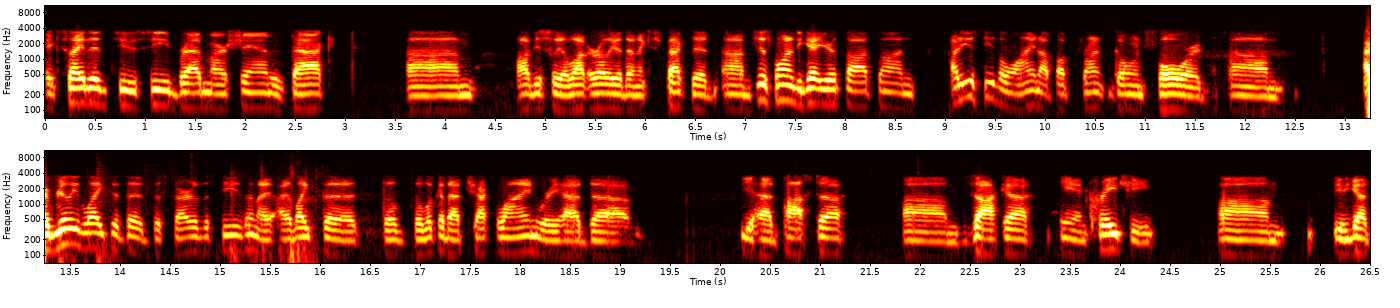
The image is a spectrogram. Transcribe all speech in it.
excited to see Brad Marchand is back. Um, obviously, a lot earlier than expected. Um, just wanted to get your thoughts on how do you see the lineup up front going forward. Um, I really liked at the the start of the season. I, I liked the, the the look of that check line where you had um, you had Pasta, um, Zacha, and Krejci. Um, you got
